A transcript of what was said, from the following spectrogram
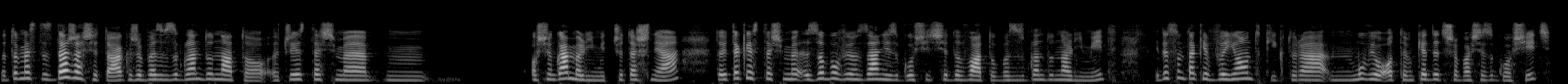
Natomiast zdarza się tak, że bez względu na to, czy jesteśmy mm, osiągamy limit, czy też nie, to i tak jesteśmy zobowiązani zgłosić się do VAT-u bez względu na limit. I to są takie wyjątki, które mm, mówią o tym, kiedy trzeba się zgłosić.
